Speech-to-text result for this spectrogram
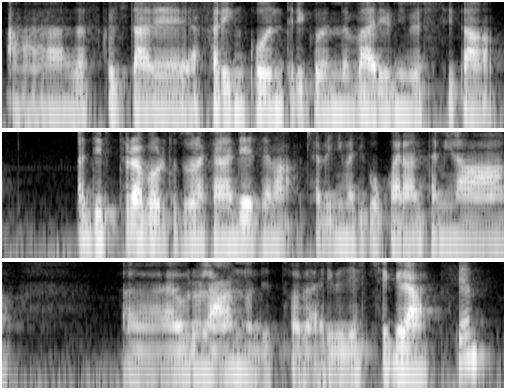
ad ascoltare, a fare incontri con varie università. Addirittura avevo portato una canadese, ma cioè, veniva tipo 40.000 eh, euro l'anno. Ho detto, vabbè, arrivederci, grazie.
